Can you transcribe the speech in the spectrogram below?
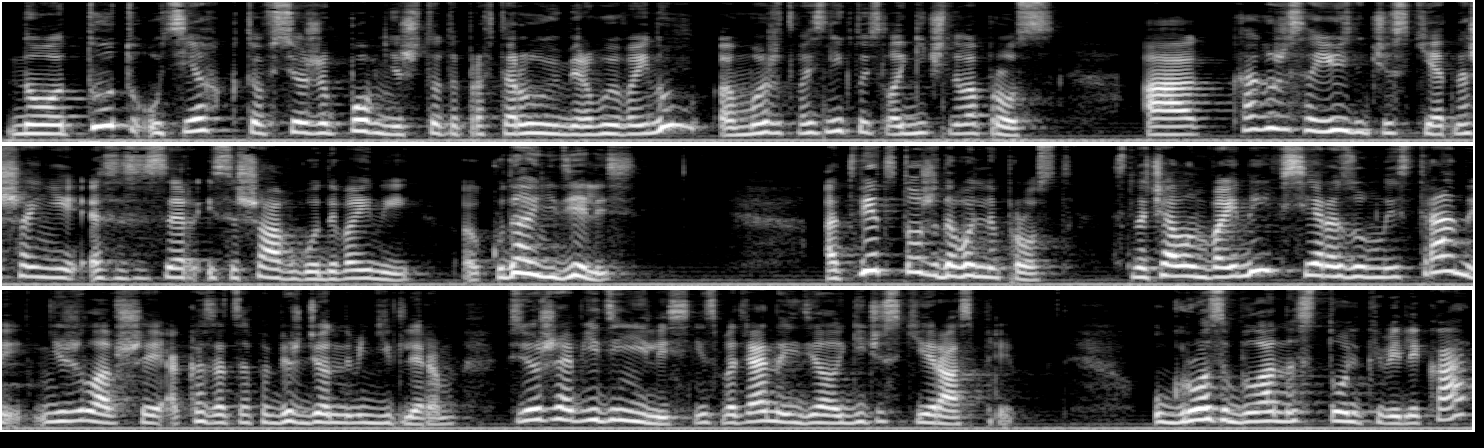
Но тут у тех, кто все же помнит что-то про Вторую мировую войну, может возникнуть логичный вопрос. А как же союзнические отношения СССР и США в годы войны? Куда они делись? Ответ тоже довольно прост. С началом войны все разумные страны, не желавшие оказаться побежденными Гитлером, все же объединились, несмотря на идеологические распри угроза была настолько велика,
